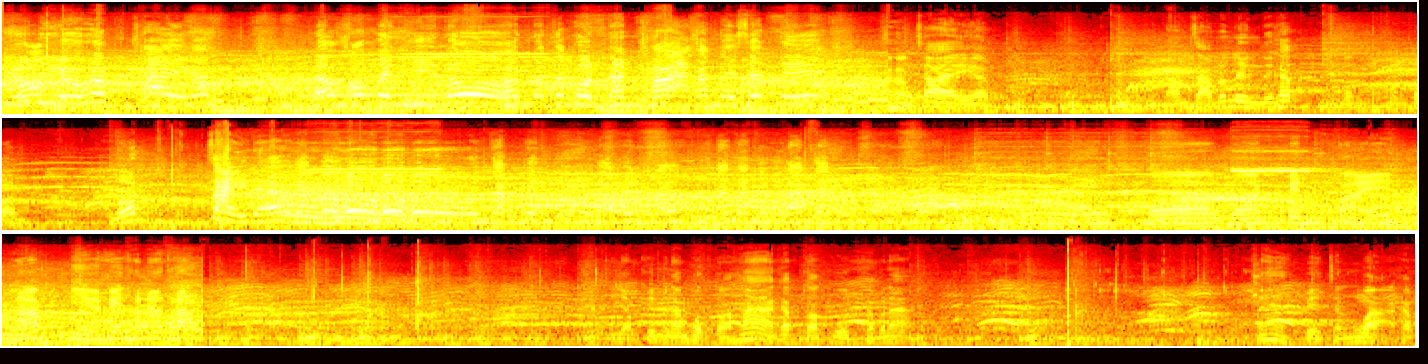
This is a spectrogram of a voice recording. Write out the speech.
เดี๋ยวเดียวครับใช่ครับ แล้วเขาเป็นฮีโร่ครับนัทพลดันทะครับในเซตนี้ครับใช่ครับนำสามต่อหนึ่งนะครับมงมงคลล้นใส่แล้วครับโอ้โหจากเป็นที่มาเป็นนัทจันทร์รัตน์ครับพอบอลเป็นฝ่ายรับเนี่ยให้ธนทัศน์ขยับขึ้นมานำ6ต่อ5ครับกอกูดคาบาน่าแหม่เปลี่ยนจังหวะครับ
